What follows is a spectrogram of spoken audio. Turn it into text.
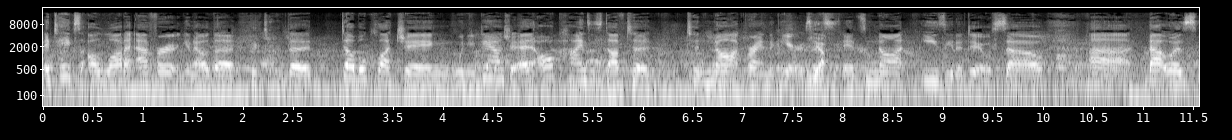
it takes a lot of effort. You know the Big time. the double clutching when you downshift and all kinds of stuff to to not grind the gears. Yep. It's, it's not easy to do. So uh, that was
